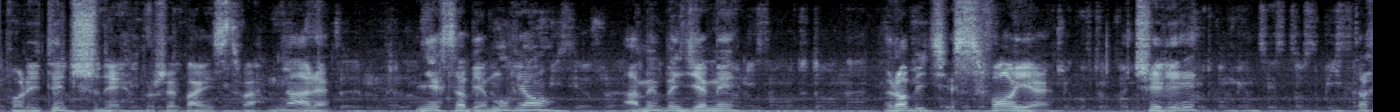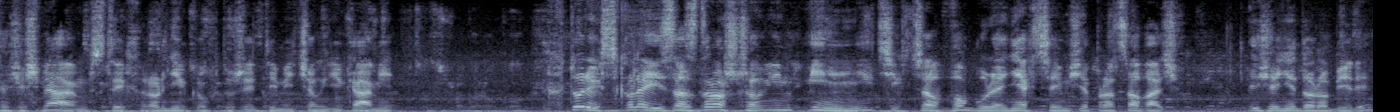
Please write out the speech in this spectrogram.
polityczny, proszę Państwa. No ale niech sobie mówią, a my będziemy robić swoje, czyli trochę się śmiałem z tych rolników, którzy tymi ciągnikami, których z kolei zazdroszczą im inni, ci co w ogóle nie chce im się pracować i się nie dorobili,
